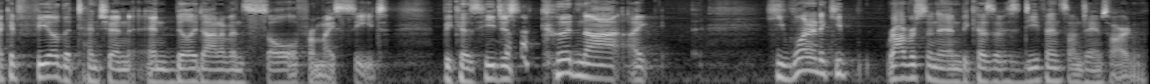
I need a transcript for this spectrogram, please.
I could feel the tension in Billy Donovan's soul from my seat because he just could not like he wanted to keep Robertson in because of his defense on James Harden.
